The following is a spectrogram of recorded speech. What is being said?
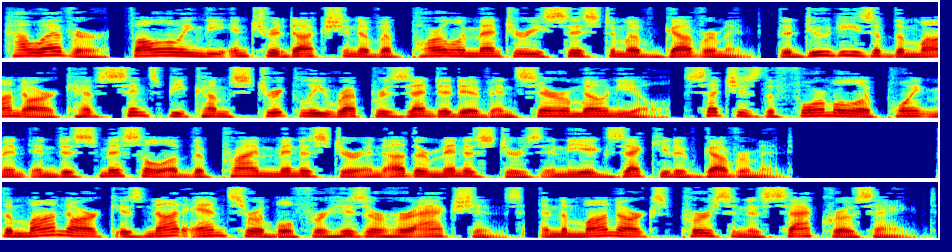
However, following the introduction of a parliamentary system of government, the duties of the monarch have since become strictly representative and ceremonial, such as the formal appointment and dismissal of the prime minister and other ministers in the executive government. The monarch is not answerable for his or her actions, and the monarch's person is sacrosanct.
